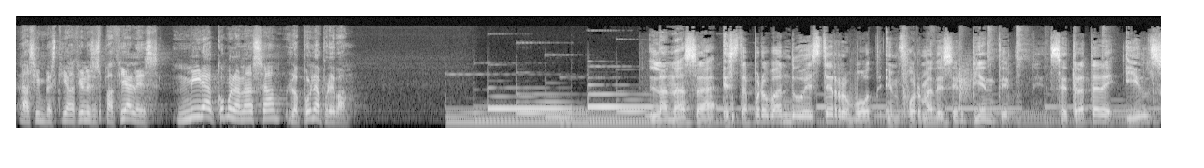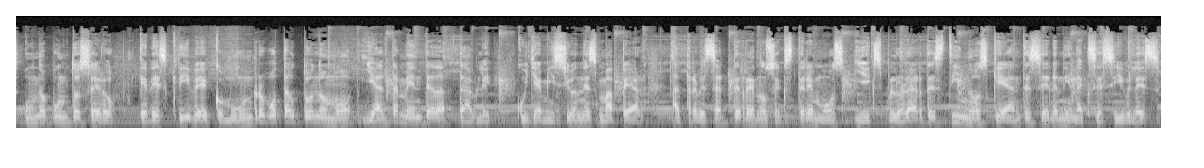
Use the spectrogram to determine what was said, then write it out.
las investigaciones espaciales. Mira cómo la NASA lo pone a prueba. La NASA está probando este robot en forma de serpiente. Se trata de ILS 1.0, que describe como un robot autónomo y altamente adaptable, cuya misión es mapear, atravesar terrenos extremos y explorar destinos que antes eran inaccesibles.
